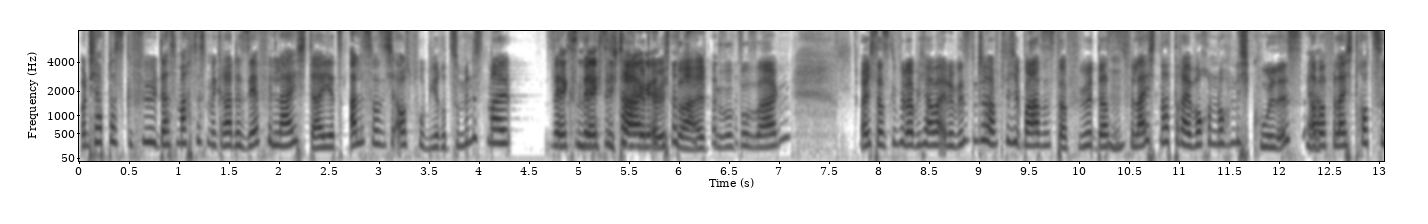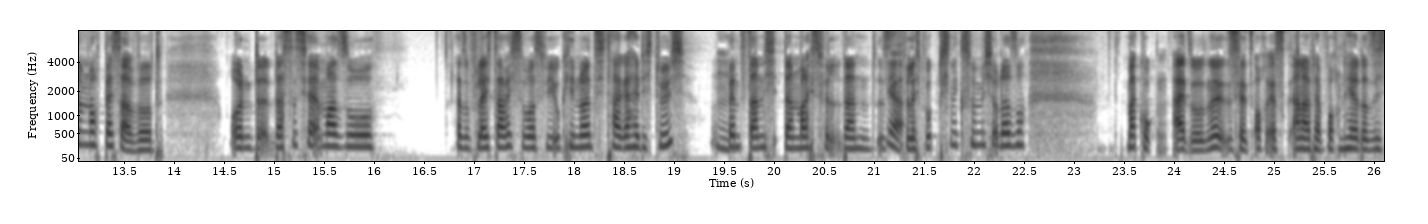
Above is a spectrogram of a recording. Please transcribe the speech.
Und ich habe das Gefühl, das macht es mir gerade sehr viel leichter, jetzt alles, was ich ausprobiere, zumindest mal 66, 66 Tage, Tage. durchzuhalten, sozusagen. Weil ich das Gefühl habe, ich habe eine wissenschaftliche Basis dafür, dass Mhm. es vielleicht nach drei Wochen noch nicht cool ist, Ja. aber vielleicht trotzdem noch besser wird. Und äh, das ist ja immer so, also vielleicht sage ich sowas wie, okay, 90 Tage halte ich durch. Mhm. Wenn es dann nicht, dann mache ich es, dann ist Ja. es vielleicht wirklich nichts für mich oder so. Mal gucken. Also, ne, ist jetzt auch erst anderthalb Wochen her, dass ich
